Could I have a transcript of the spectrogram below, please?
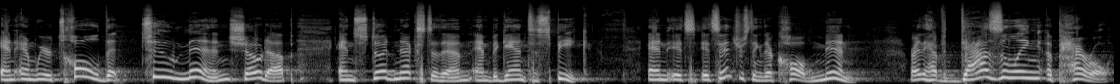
And, and we're told that two men showed up and stood next to them and began to speak. And it's, it's interesting, they're called men. Right? They have dazzling apparel.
